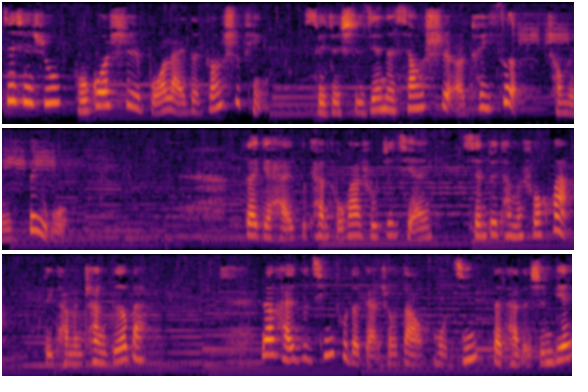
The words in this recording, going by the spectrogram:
这些书不过是舶来的装饰品，随着时间的消逝而褪色，成为废物。在给孩子看图画书之前，先对他们说话，对他们唱歌吧，让孩子清楚地感受到母亲在他的身边。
